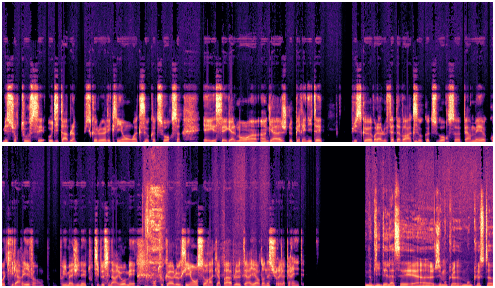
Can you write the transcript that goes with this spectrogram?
mais surtout c'est auditable puisque les clients ont accès au code source et c'est également un, un, gage de pérennité puisque voilà le fait d'avoir accès au code source permet quoi qu'il arrive, on, peut imaginer tout type de scénario, mais en tout cas le client sera capable derrière d'en assurer la pérennité. Donc l'idée là, c'est euh, j'ai mon, mon, cluster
